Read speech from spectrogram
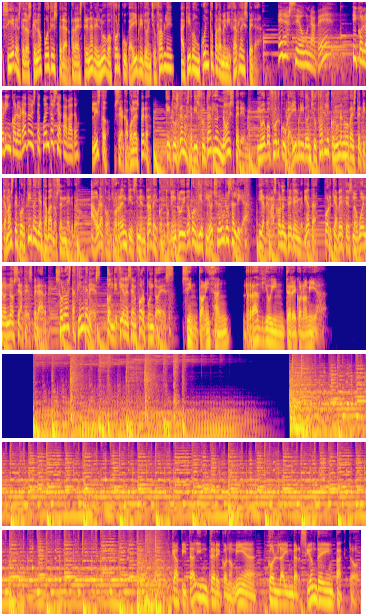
Si eres de los que no puede esperar para estrenar el nuevo Ford Kuga híbrido enchufable, aquí va un cuento para amenizar la espera. Érase una vez y colorín colorado este cuento se ha acabado. Listo, se acabó la espera. Que tus ganas de disfrutarlo no esperen. Nuevo Ford Kuga híbrido enchufable con una nueva estética más deportiva y acabados en negro. Ahora con Renting sin entrada y con todo incluido por 18 euros al día. Y además con entrega inmediata, porque a veces lo bueno no se hace esperar. Solo hasta fin de mes. Condiciones en Ford.es. Sintonizan Radio Intereconomía. Capital Intereconomía con la inversión de impacto.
